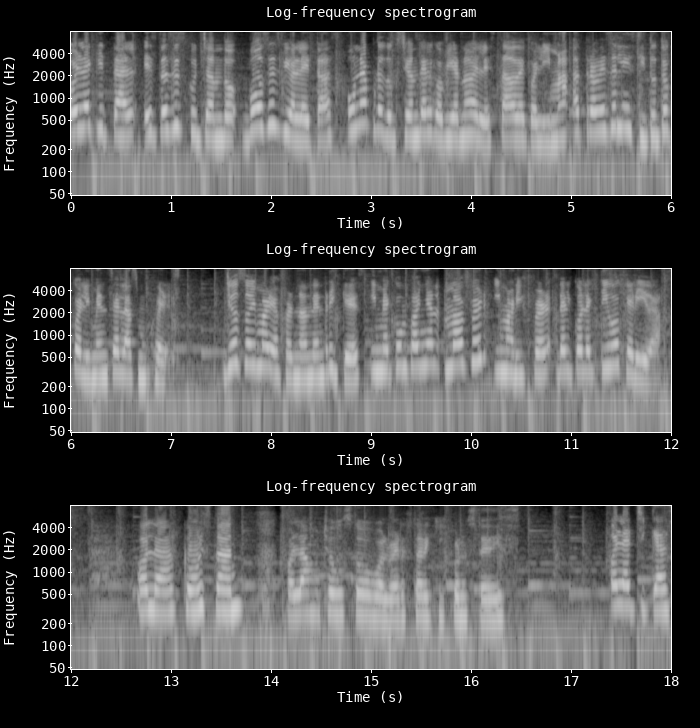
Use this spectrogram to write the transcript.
Hola, ¿qué tal? Estás escuchando Voces Violetas, una producción del gobierno del estado de Colima a través del Instituto Colimense de las Mujeres. Yo soy María Fernanda Enríquez y me acompañan Maffer y Marifer del colectivo Querida. Hola, ¿cómo están? Hola, mucho gusto volver a estar aquí con ustedes. Hola chicas,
